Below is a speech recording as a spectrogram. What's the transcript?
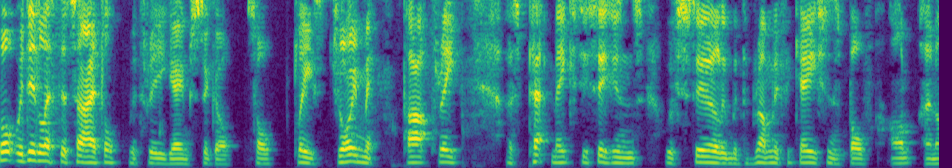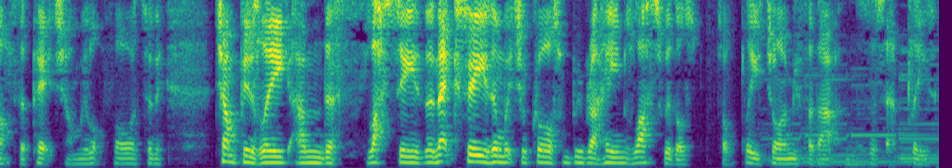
But we did lift the title with three games to go. So please join me, part three, as Pep makes decisions with Sterling with the ramifications both on and off the pitch. And we look forward to the Champions League and the last season, the next season, which of course will be Raheem's last with us. So please join me for that. And as I said, please,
